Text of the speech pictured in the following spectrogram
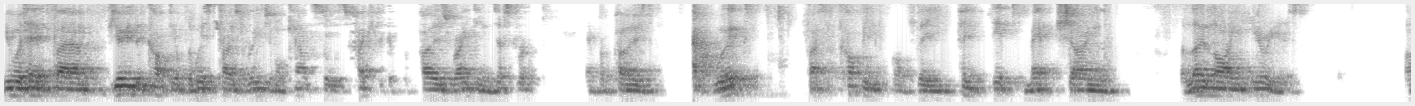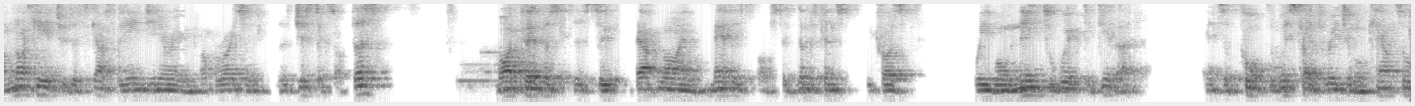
You would have um, viewed a copy of the West Coast Regional Council's Hokitika proposed rating district and proposed works, plus a copy of the peak depths map showing the low-lying areas. I'm not here to discuss the engineering and operation logistics of this. My purpose is to outline matters of significance because we will need to work together and support the West Coast Regional Council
